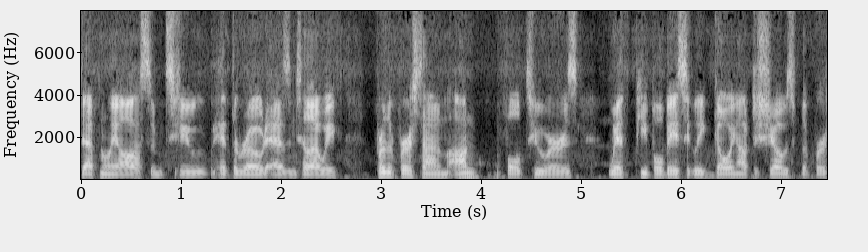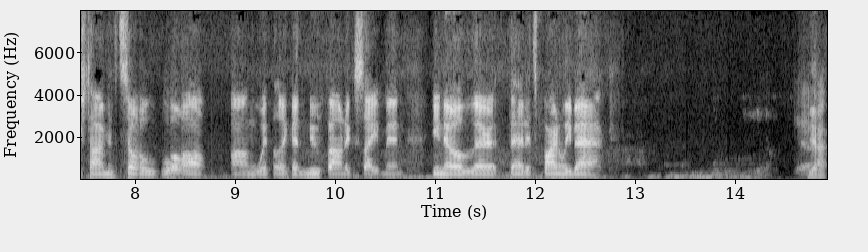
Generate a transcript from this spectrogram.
definitely awesome to hit the road as Until I Wake for the first time on full tours with people basically going out to shows for the first time in so long with like a newfound excitement, you know, there that it's finally back. Yeah,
